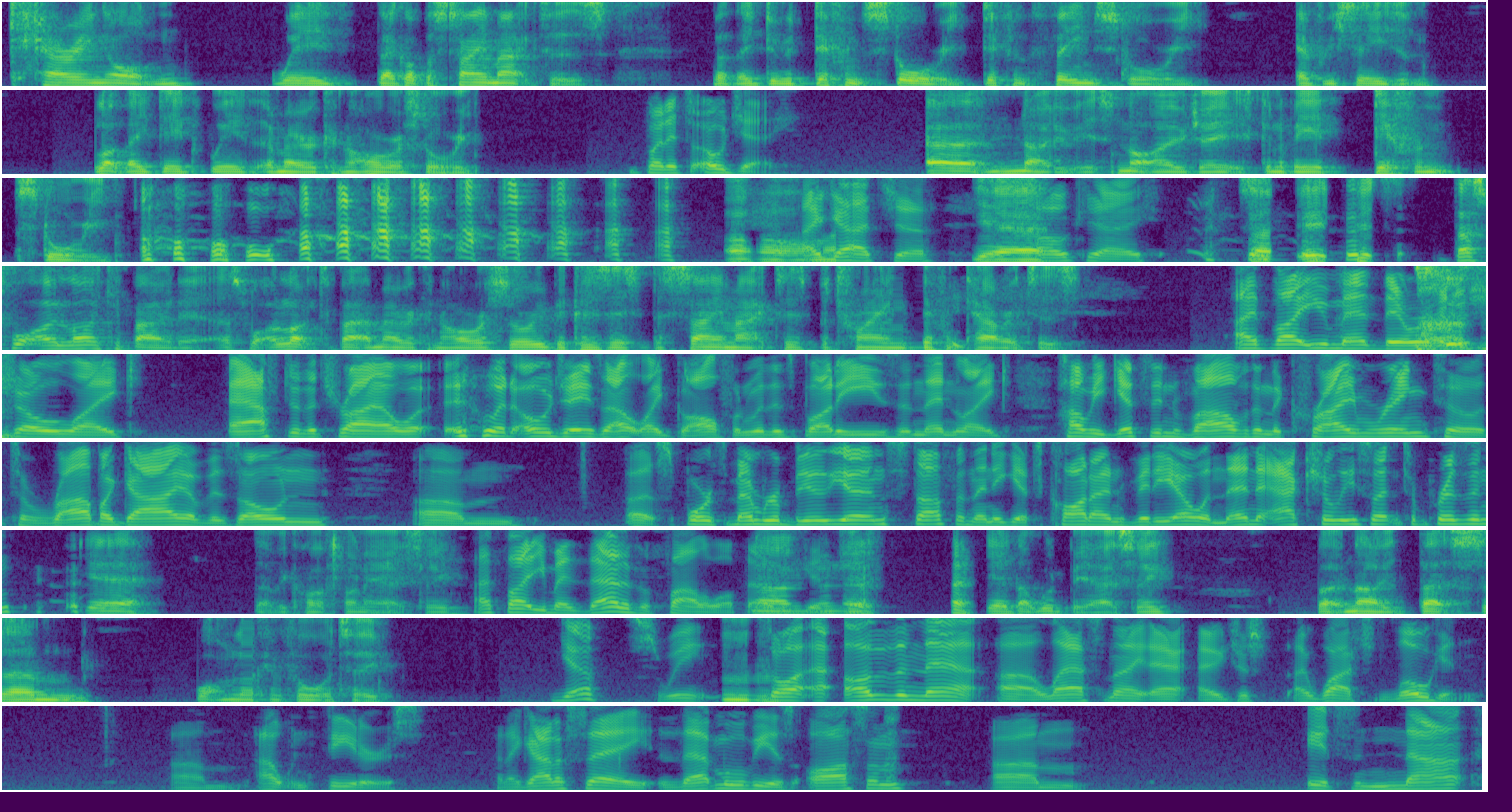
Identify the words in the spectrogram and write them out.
carrying on with. They got the same actors, but they do a different story, different theme story every season, like they did with American Horror Story. But it's OJ. Uh, no, it's not OJ. It's going to be a different story. Oh, Oh, I gotcha. yeah. Okay. So it, it's that's what I like about it. That's what I liked about American Horror Story because it's the same actors portraying different characters. I thought you meant they were going to show like after the trial when OJ's out like golfing with his buddies, and then like how he gets involved in the crime ring to to rob a guy of his own um, uh, sports memorabilia and stuff, and then he gets caught on video and then actually sent to prison. Yeah, that'd be quite funny actually. I thought you meant that as a follow up. That No, would be no, good no. yeah, that would be actually. But no, that's um, what I'm looking forward to. Yeah, sweet. Mhm. So uh, other than that, uh, last night I, I just I watched Logan, um, out in theaters, and I gotta say that movie is awesome. Um, it's not.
